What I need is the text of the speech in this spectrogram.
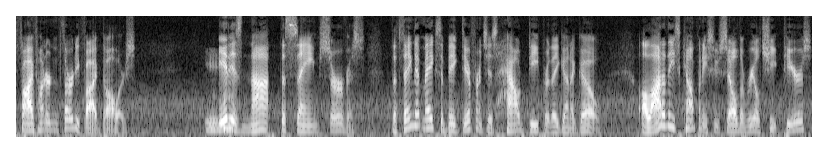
for $535. dollars Mhm. It is not the same service. The thing that makes a big difference is how deep are they going to go. A lot of these companies who sell the real cheap piers,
